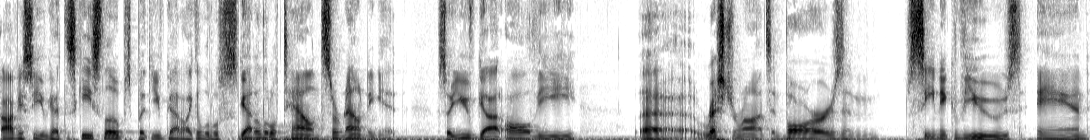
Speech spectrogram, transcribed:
obviously you've got the ski slopes, but you've got like a little got a little town surrounding it. So you've got all the uh, restaurants and bars and scenic views, and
